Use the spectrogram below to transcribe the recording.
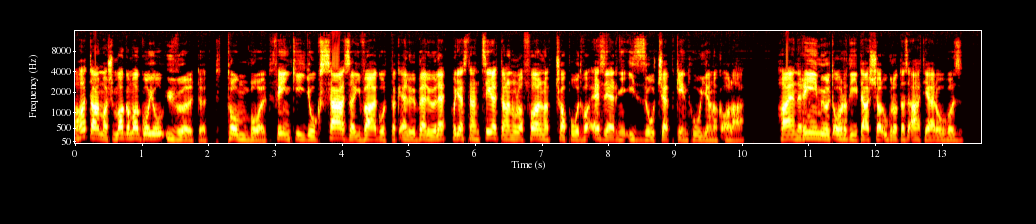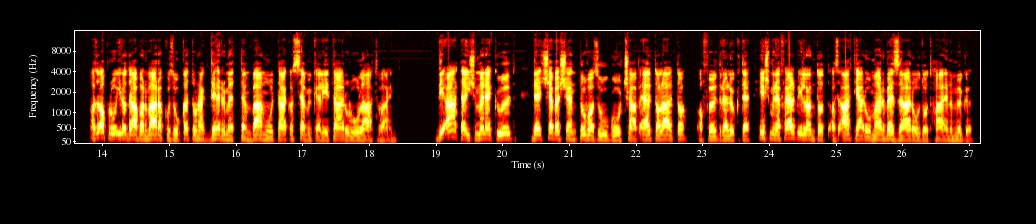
A hatalmas magamagolyó üvöltött, tombolt, fénykígyók százai vágottak elő belőle, hogy aztán céltalanul a falnak csapódva ezernyi izzó cseppként hújjanak alá. Haen rémült ordítással ugrott az átjáróhoz. Az apró irodában várakozó katonák dermedten bámulták a szemük elé táruló látványt. Di Áta is menekült, de egy sebesen tovazúgó csáp eltalálta, a földre lökte, és mire felpillantott, az átjáró már bezáródott Haen mögött.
